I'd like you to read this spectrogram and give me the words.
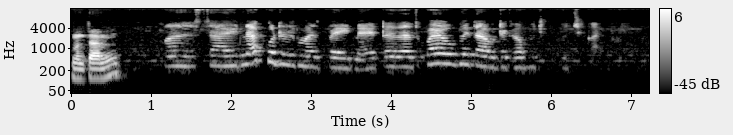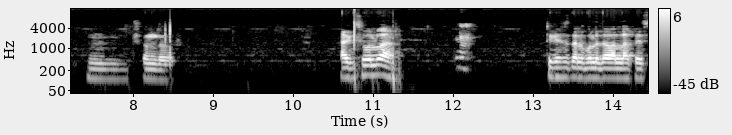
মনটা আমি? হুম সুন্দর। আর কিছু বলবা? না। ঠিক আছে তাহলে বলে দাও আল্লাহ হাফেজ।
